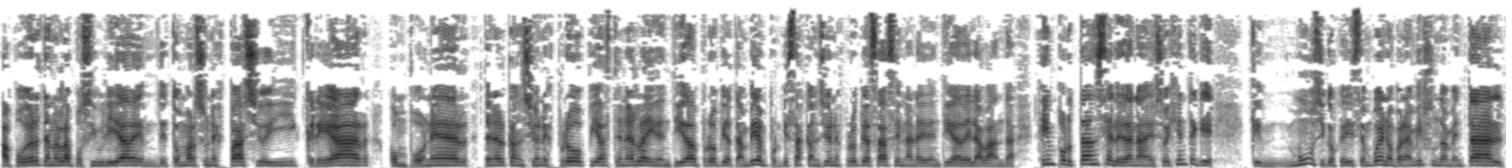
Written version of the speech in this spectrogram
a poder tener la posibilidad de, tomarse un espacio y crear, componer, tener canciones propias, tener la identidad propia también, porque esas canciones propias hacen a la identidad de la banda? ¿Qué importancia le dan a eso? Hay gente que, que músicos que dicen, bueno, para mí es fundamental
